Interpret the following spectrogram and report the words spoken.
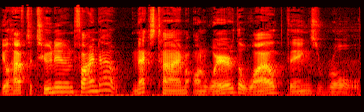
You'll have to tune in and find out next time on Where the Wild Things Roll.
